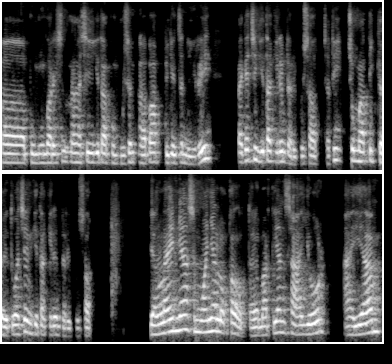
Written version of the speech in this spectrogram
uh, bumbu marinasi kita bumbu apa bikin sendiri, packaging kita kirim dari pusat. Jadi cuma tiga itu aja yang kita kirim dari pusat. Yang lainnya semuanya lokal, dalam artian sayur, ayam,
